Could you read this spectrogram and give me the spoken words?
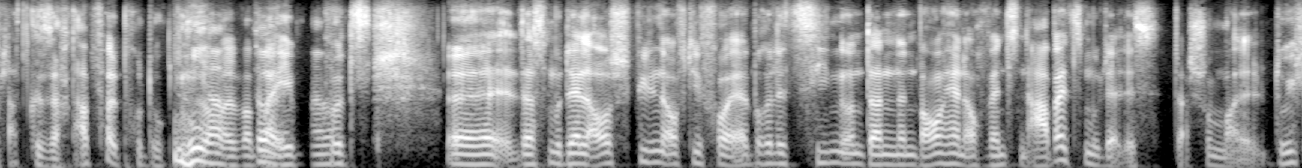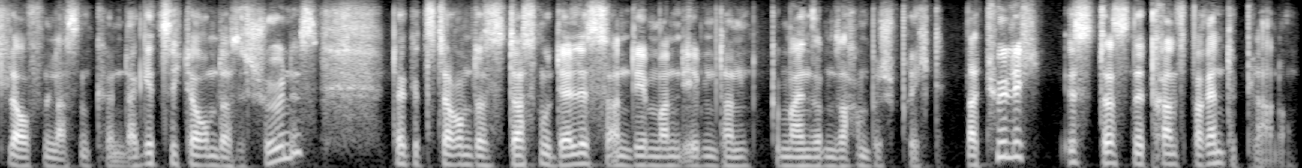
platt gesagt Abfallprodukte, ne? ja, weil wir toll, mal eben ja. kurz äh, das Modell ausspielen, auf die VR-Brille ziehen und dann einen Bauherrn, auch wenn es ein Arbeitsmodell ist, da schon mal durchlaufen lassen können. Da geht es nicht darum, dass es schön ist, da geht es darum, dass es das Modell ist, an dem man eben dann gemeinsam Sachen bespricht. Natürlich ist das eine transparente Planung.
